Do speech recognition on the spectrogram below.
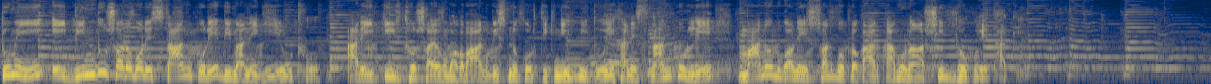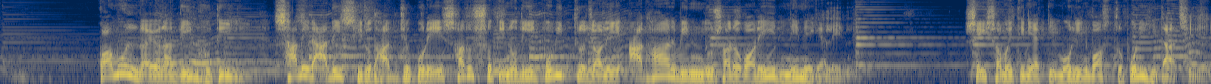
তুমি এই বিন্দু সরোবরে স্নান করে বিমানে গিয়ে ওঠো আর এই তীর্থ স্বয়ং ভগবান বিষ্ণু কর্তৃক নির্মিত, এখানে স্নান করলে মানবগণের সর্বপ্রকার কামনা সিদ্ধ হয়ে থাকে। কমল নয়না দ্বিভূতি, স্বামীর আদেশ শিরোধার্য করে সরস্বতী নদীর পবিত্র জলে আধার বিন্দু সরোবরে নেমে গেলেন। সেই সময় তিনি একটি মলিন বস্ত্র পরিহিতা ছিলেন।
